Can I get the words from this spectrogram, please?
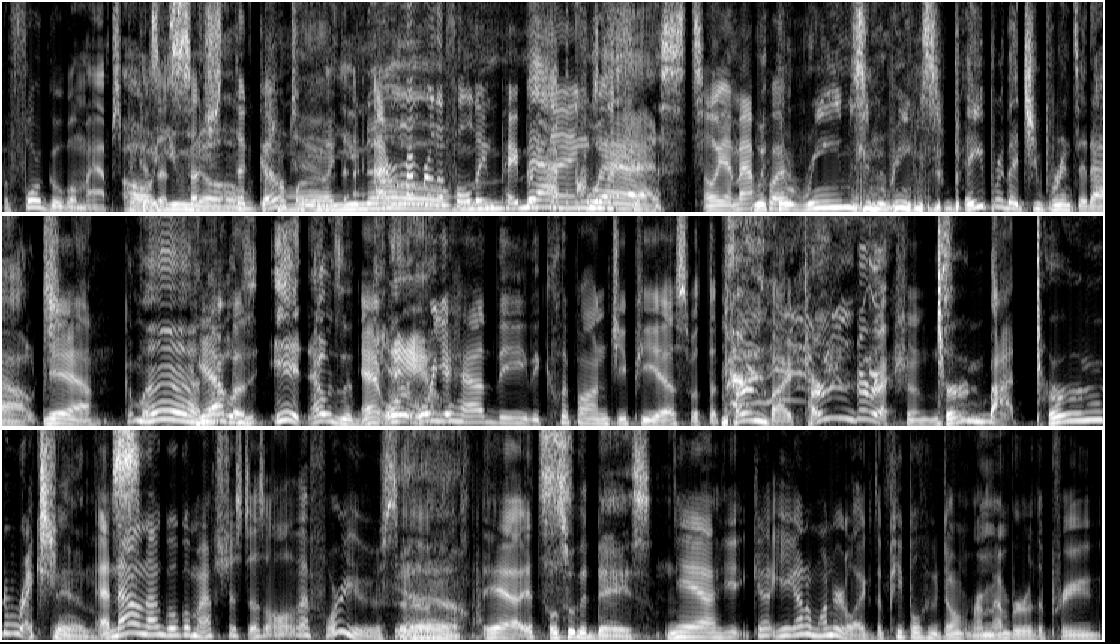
before Google Maps oh, because oh, it's such know. the go-to. On, you know. I remember the folding paper MapQuest. Oh, yeah, MapQuest With the reams and reams of paper that you printed out. Yeah, Come on. Yeah, that was it. That was a And, or, or you had the, the clip on GPS with the turn by turn directions. turn by turn directions. And now, now Google Maps just does all of that for you. So Yeah. yeah, it's Those were the days. yeah. You got you got to wonder like the people who don't remember the pre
